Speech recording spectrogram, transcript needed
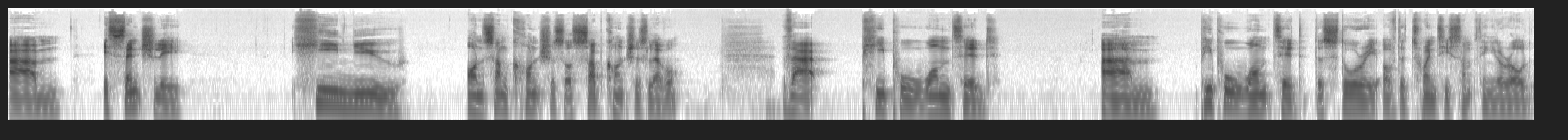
um, essentially he knew on some conscious or subconscious level that people wanted um, people wanted the story of the 20 something year old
